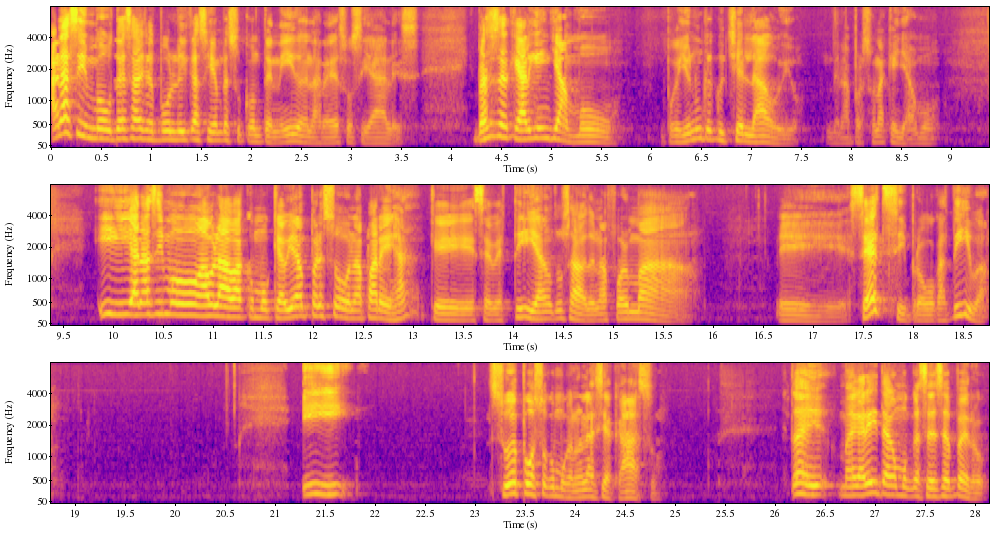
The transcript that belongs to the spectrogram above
Ana Simón, usted sabe que publica siempre su contenido en las redes sociales. Parece ser que alguien llamó, porque yo nunca escuché el audio de la persona que llamó. Y Ana Simón hablaba como que había personas, parejas, que se vestían, tú sabes, de una forma eh, sexy, provocativa. Y su esposo como que no le hacía caso. Entonces, Margarita como que se desesperó.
